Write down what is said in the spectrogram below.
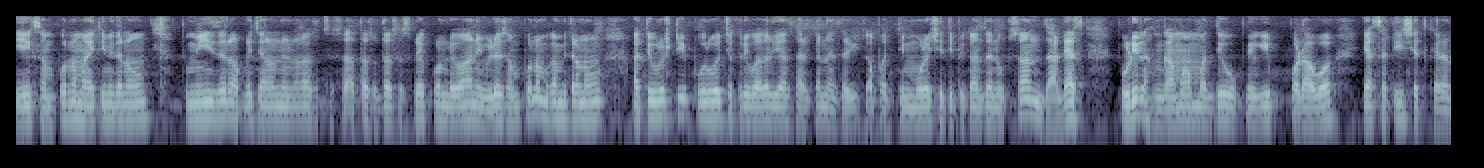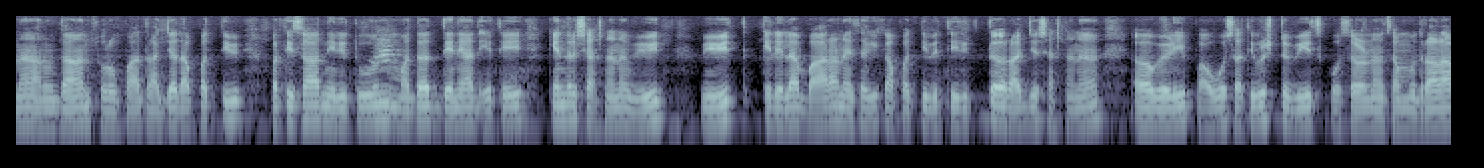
ही एक संपूर्ण माहिती मित्रांनो तुम्ही जर आपल्या चॅनल नवीन आतासुद्धा सबस्क्राईब करून ठेवा आणि व्हिडिओ संपूर्ण बघा मित्रांनो. अतिवृष्टी पूर्व चक्रीवादळ यांसारख्या नैसर्गिक आपत्तीमुळे शेती पिकांचं नुकसान झाल्यास पुढील हंगामामध्ये उपयोगी पडावं यासाठी शेतकऱ्यांना अनुदान स्वरूपात राज्यात आपत्ती प्रतिसाद निधीतून मदत देण्यात येते. केंद्र शासनानं विविध विहित केलेल्या बारा नैसर्गिक आपत्ती व्यतिरिक्त राज्य शासनानं अवेळी पाऊस अतिवृष्ट वीज कोसळणं समुद्राला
